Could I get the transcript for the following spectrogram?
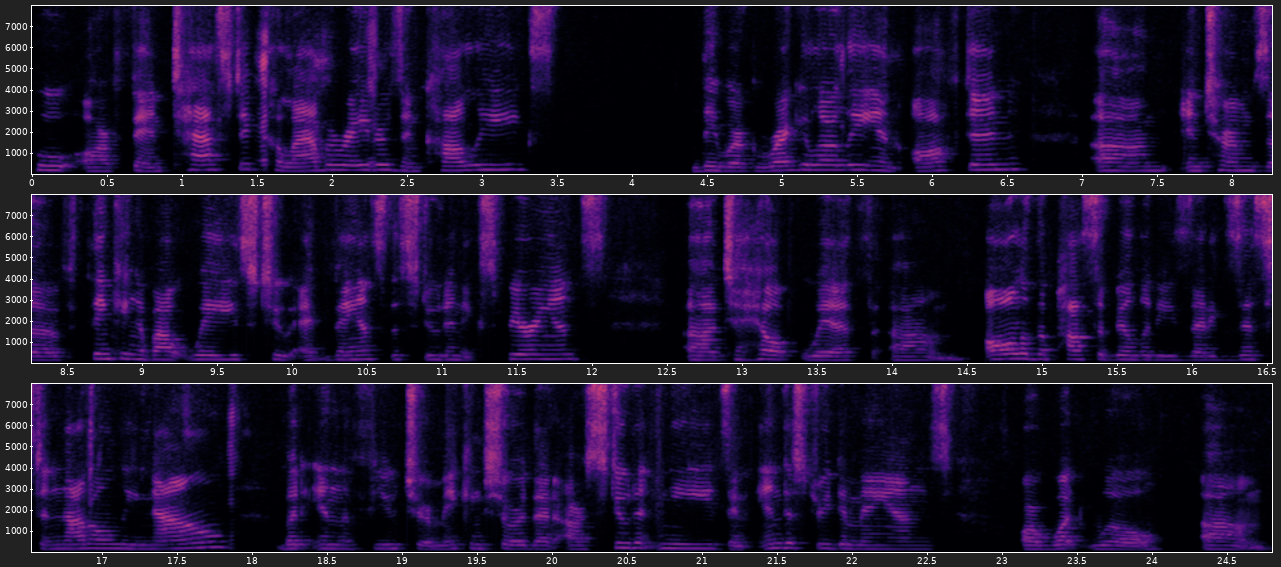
who are fantastic collaborators and colleagues they work regularly and often um, in terms of thinking about ways to advance the student experience, uh, to help with um, all of the possibilities that exist and not only now, but in the future, making sure that our student needs and industry demands are what will um,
